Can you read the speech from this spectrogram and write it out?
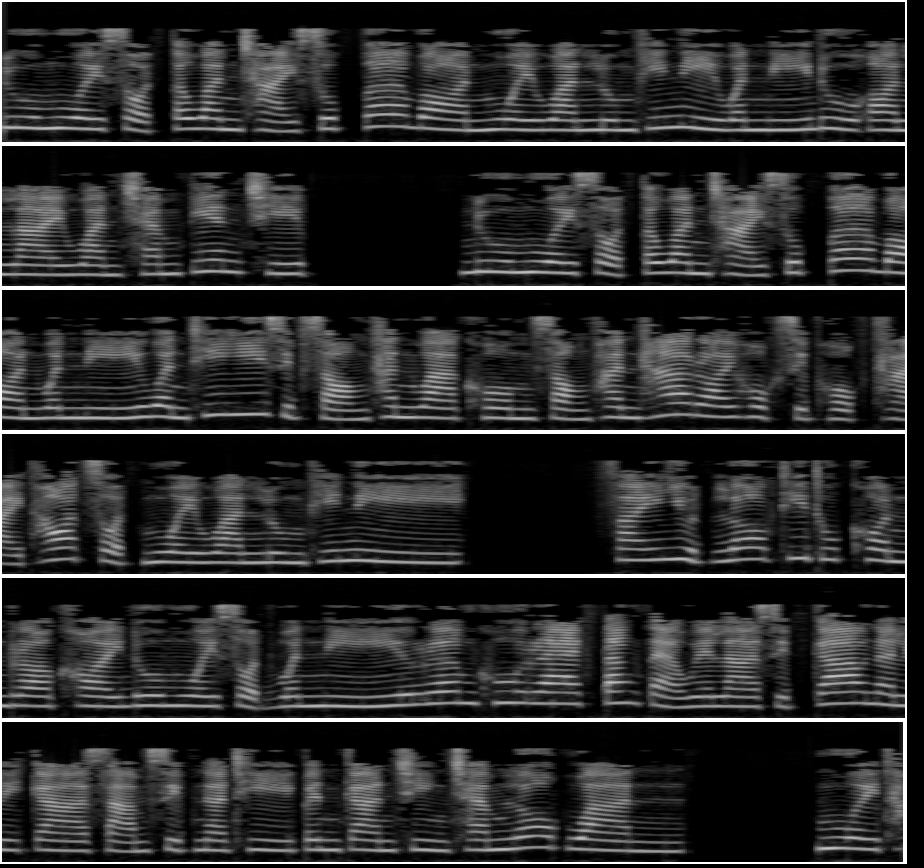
ดูมวยสดตะวันฉายซุปเปอร์บอลมวยวันลุมพินีวันนี้ดูออนไลน์วันแชมเปี้ยนชิพ ดูมวยสดตะวันฉายซุปเปอร์บอลวันนี้วันที่ 22 ธันวาคม 2566 ถ่ายทอดสดมวยวันลุมพินี ไฟหยุดโลกที่ทุกคนรอคอยดูมวยสดวันนี้เริ่มคู่แรกตั้งแต่เวลา 19 นาฬิกา 30 นาทีเป็นการชิงแชมป์โลกวัน มวยไท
